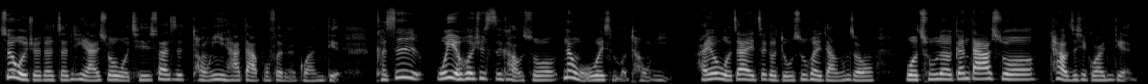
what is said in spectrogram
所以我觉得整体来说，我其实算是同意他大部分的观点。可是我也会去思考说，那我为什么同意？还有我在这个读书会当中，我除了跟大家说他有这些观点，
